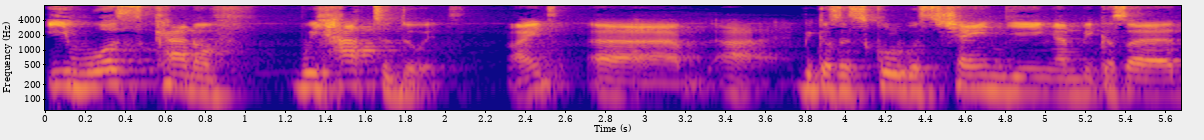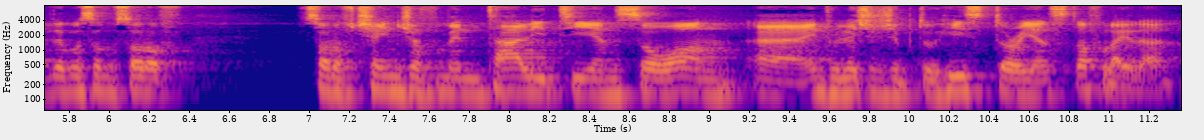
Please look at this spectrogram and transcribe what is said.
it was kind of we had to do it right? Uh, uh, because the school was changing and because uh, there was some sort of sort of change of mentality and so on uh, in relationship to history and stuff like that.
